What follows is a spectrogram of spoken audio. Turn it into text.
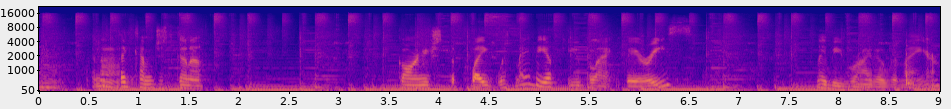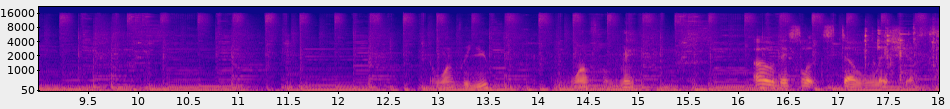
Mm. And I mm. think I'm just gonna garnish the plate with maybe a few blackberries. Maybe right over there. And one for you, and one for me. Oh, this looks delicious.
